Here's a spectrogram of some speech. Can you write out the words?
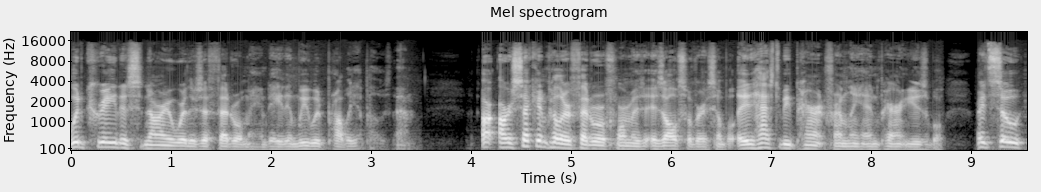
would create a scenario where there's a federal mandate, and we would probably oppose that. Our, our second pillar of federal reform is, is also very simple. It has to be parent friendly and parent usable. Right? So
